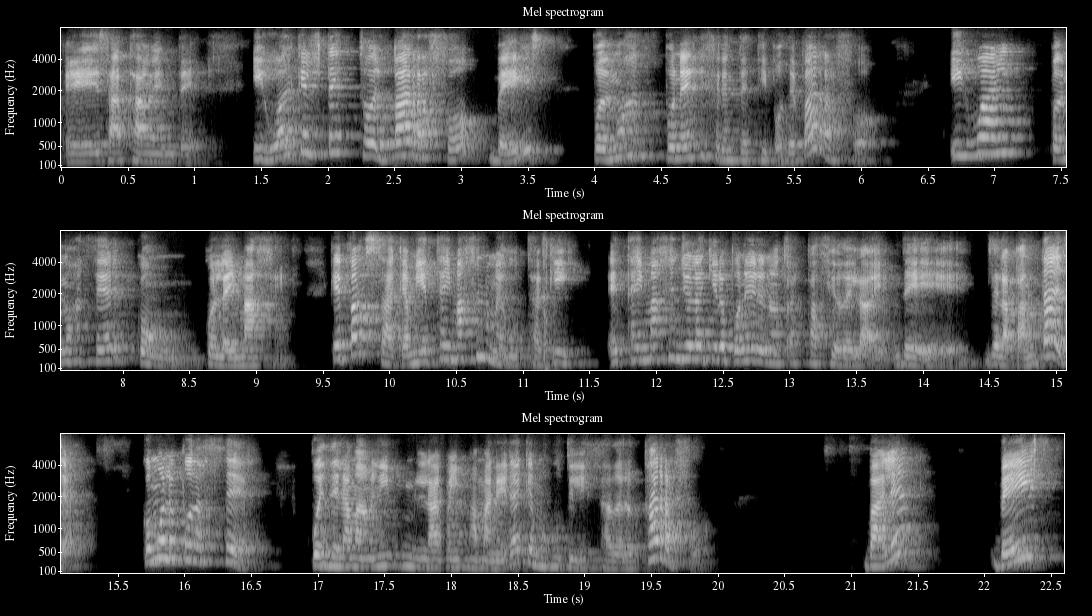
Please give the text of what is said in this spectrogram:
Exactamente. Igual que el texto, el párrafo, ¿veis? Podemos poner diferentes tipos de párrafo. Igual podemos hacer con, la imagen. ¿Qué pasa? Que a mí esta imagen no me gusta aquí. Esta imagen yo la quiero poner en otro espacio de la, de la pantalla. ¿Cómo lo puedo hacer? Pues de la, la misma manera que hemos utilizado los párrafos. ¿Vale? ¿Veis?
